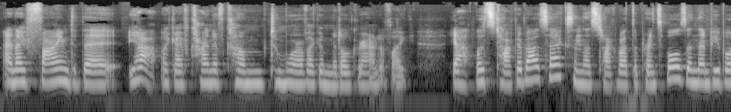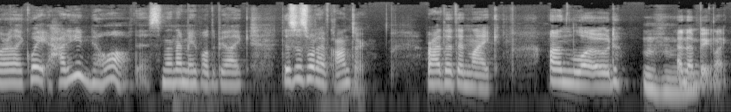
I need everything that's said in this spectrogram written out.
And I find that, yeah, like I've kind of come to more of like a middle ground of like, yeah, let's talk about sex and let's talk about the principles. And then people are like, wait, how do you know all of this? And then I'm able to be like, this is what I've gone through rather than like unload mm-hmm. and then being like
